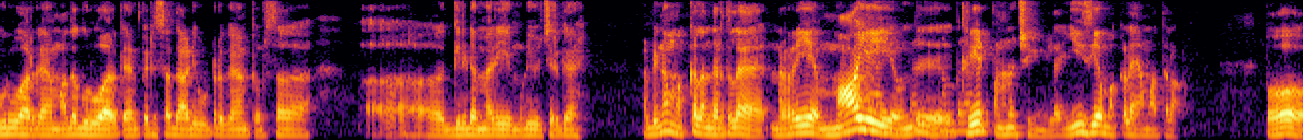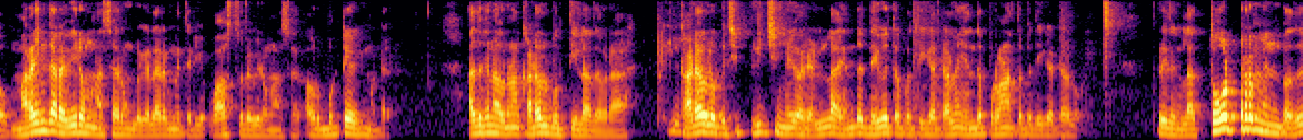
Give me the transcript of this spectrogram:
குருவாக இருக்கேன் மத குருவாக இருக்கேன் பெருசாக தாடி விட்ருக்கேன் பெருசாக கிரீட மாதிரி முடி வச்சுருக்கேன். அப்படின்னா மக்கள் அந்த இடத்துல நிறைய மாயையை வந்து. கிரியேட் பண்ணணும்னு வச்சுக்கிங்களேன். ஈஸியாக மக்களை ஏமாற்றலாம் இப்போது மறைந்த ரவிரமணா சார் உங்களுக்கு எல்லாருக்குமே தெரியும். வாஸ்து ரவிரமணா சார் அவர் புட்டே வைக்க மாட்டார். அதுக்குன்னு அவர் நான் கடவுள் பக்தி இல்லாதவரா. கடவுளை பற்றி பிரித்து மேவார் எல்லா எந்த தெய்வத்தை பற்றி கேட்டாலும் எந்த புராணத்தை பற்றி கேட்டாலும். புரியுதுங்களா? தோற்றம் என்பது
